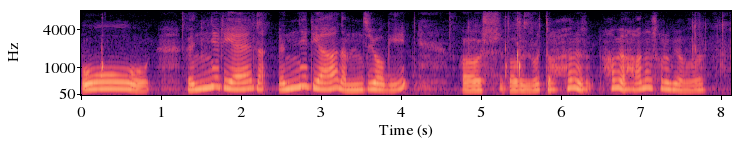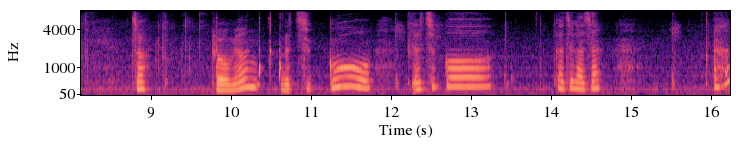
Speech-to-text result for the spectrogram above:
오 웬일이야? 나 웬일이야? 남주혁이? 아씨 나도 때 하는 하면 하는 사람이야. 자 그러면 렛츠고 렛츠고 가자 가자 아하.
